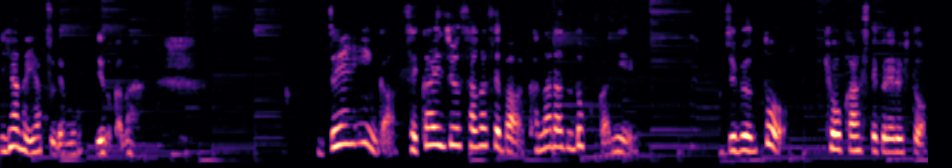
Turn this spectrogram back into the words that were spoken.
嫌なやつでもっていうのかな。全員が世界中探せば必ずどこかに自分と共感してくれる人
